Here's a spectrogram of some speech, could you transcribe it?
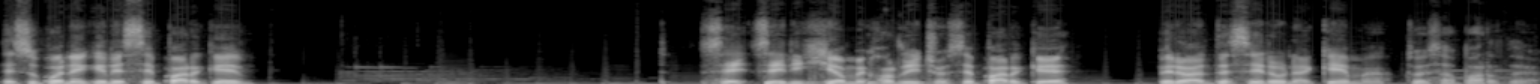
se supone que en ese parque. Se, se erigió, mejor dicho, ese parque. Pero antes era una quema, toda esa parte.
